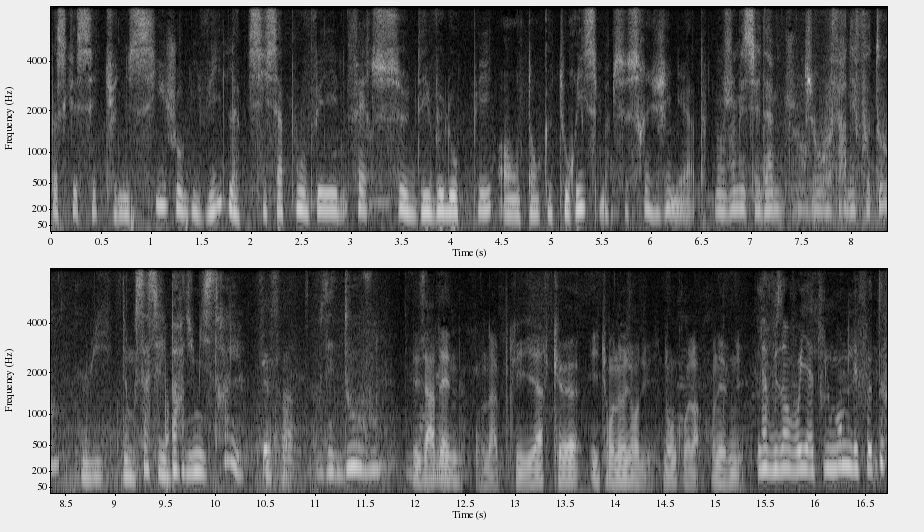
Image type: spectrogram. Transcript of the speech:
parce que c'est une si jolie ville. Si ça pouvait faire se développer en tant que tourisme, ce serait génial. Bonjour messieurs, dames. Je vais vous faire des photos. Oui. Donc ça, c'est le bar du Mistral C'est ça. Vous êtes d'où, vous? Les Ardennes. On a appris hier qu'il tournait aujourd'hui. Donc voilà, on est venu. Là, vous envoyez à tout le monde les photos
